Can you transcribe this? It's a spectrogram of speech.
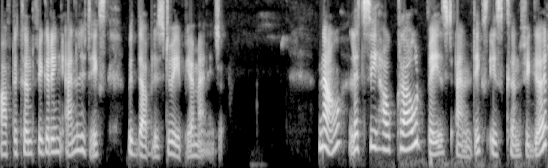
after configuring analytics with WSO2 API Manager. Now, let's see how cloud-based analytics is configured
